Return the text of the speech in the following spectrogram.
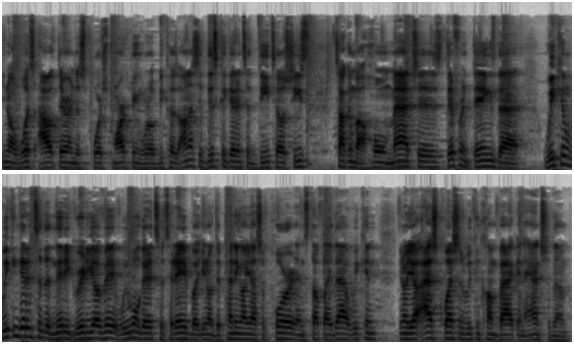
you know, what's out there in the sports marketing world. Because honestly, this could get into details. She's talking about home matches, different things that we can we can get into the nitty gritty of it. We won't get into today, but you know, depending on your support and stuff like that, we can you know y'all ask questions. We can come back and answer them.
